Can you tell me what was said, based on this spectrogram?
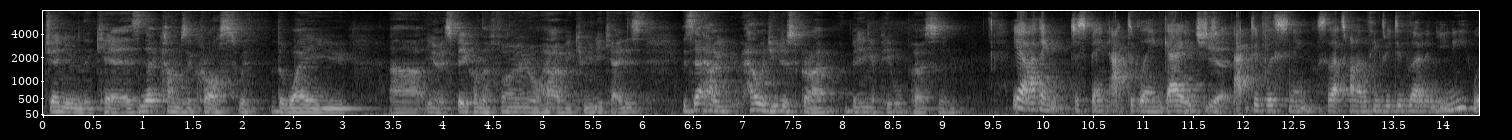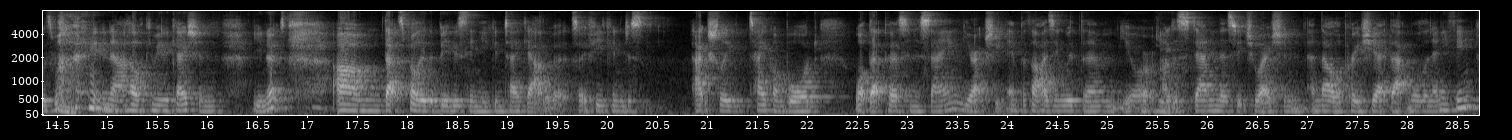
genuinely cares, and that comes across with the way you, uh, you know, speak on the phone or however you communicate. Is is that how you, how would you describe being a people person? Yeah, I think just being actively engaged, Yeah. active listening. So that's one of the things we did learn in uni was in our health communication unit. Um, that's probably the biggest thing you can take out of it. So if you can just actually take on board what that person is saying, you're actually empathizing with them, you're Yeah. understanding their situation, and they'll appreciate that more than anything,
